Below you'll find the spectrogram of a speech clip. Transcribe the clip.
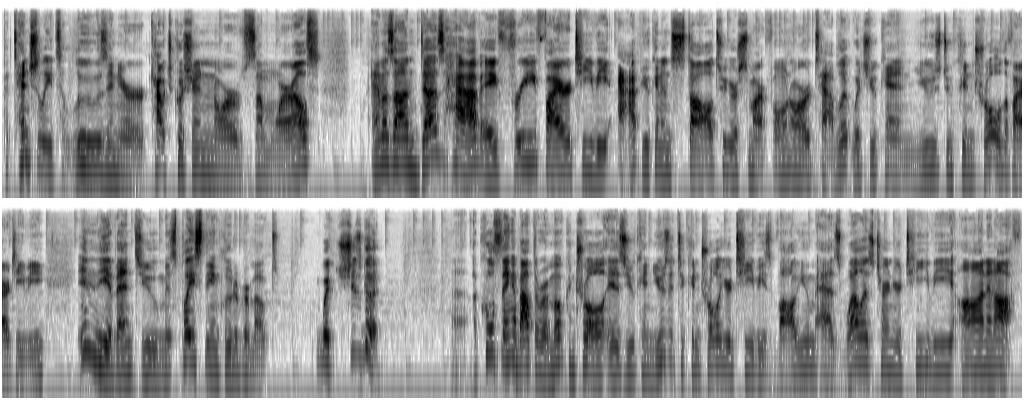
potentially to lose in your couch cushion or somewhere else. Amazon does have a free Fire TV app you can install to your smartphone or tablet, which you can use to control the Fire TV in the event you misplace the included remote, which is good. Uh, a cool thing about the remote control is you can use it to control your TV's volume as well as turn your TV on and off.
